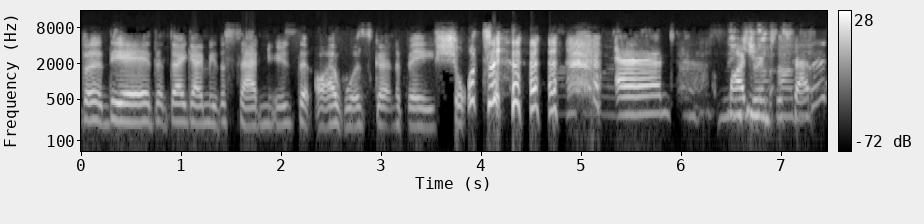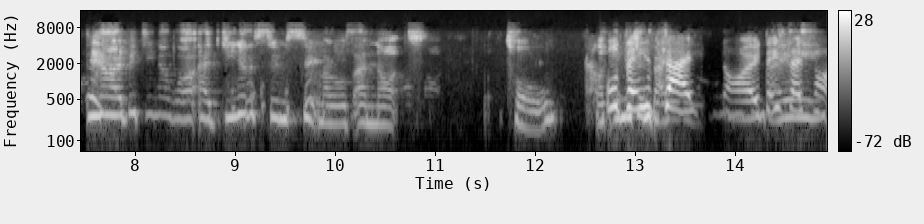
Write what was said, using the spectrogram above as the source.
the the air that they gave me the sad news that I was going to be short and my dreams are shattered. No, but do you know what? Uh, do you know the swimsuit models are not tall? Like well these days no, these days no.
